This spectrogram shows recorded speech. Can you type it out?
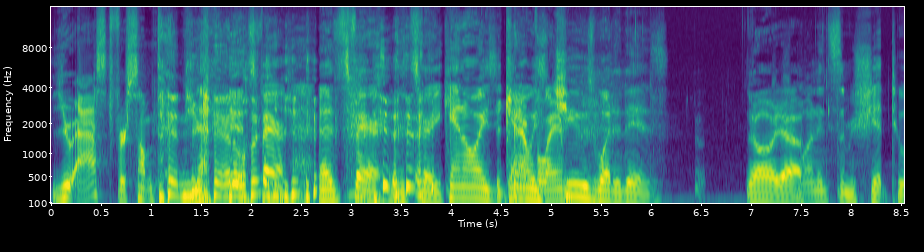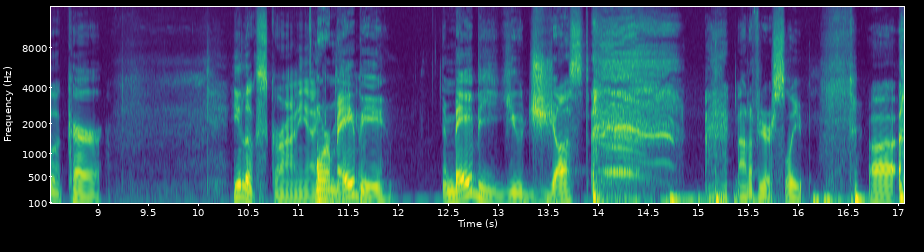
you asked for something you can't it's fair. It's fair. It's fair. You can't always. You, You can't, can't always choose what it is. oh yeah Wanted some shit to occur. He looks scrawny. I or can take him. maybe maybe you just not if you're asleep uh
